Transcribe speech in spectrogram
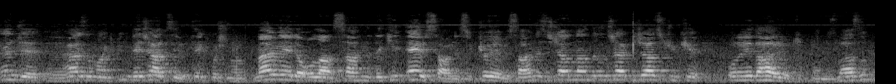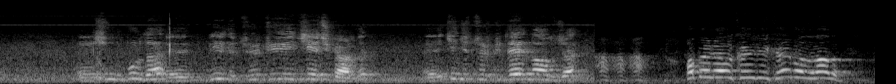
önce e, her zamanki gibi Necati tek başına Merve ile olan sahnedeki ev sahnesi, köy evi sahnesi canlandırılacak çünkü orayı daha iyi oturtmamız lazım. E, şimdi burada e, bir de türküyü ikiye çıkardık. E, ikinci türküde ne olacak? Ha böyle köy değil, köy mü olur oğlum?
